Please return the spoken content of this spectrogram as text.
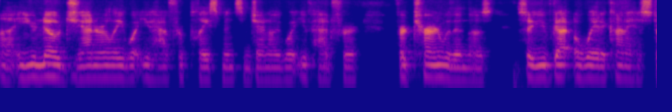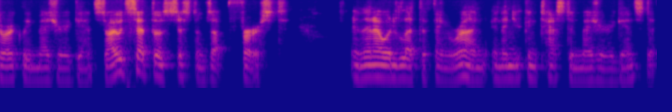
Uh, and you know generally what you have for placements and generally what you've had for for turn within those. So you've got a way to kind of historically measure against. So I would set those systems up first, and then I would let the thing run, and then you can test and measure against it.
